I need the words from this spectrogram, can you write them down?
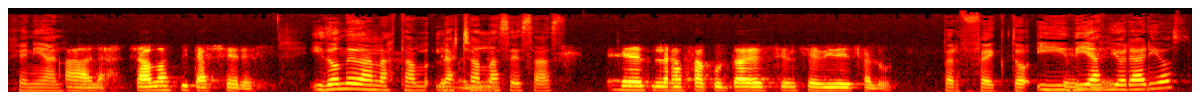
Genial. A las charlas y talleres. ¿Y dónde dan las, las charlas esas? En la Facultad de Ciencia, Vida y Salud. Perfecto. ¿Y días y horarios?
